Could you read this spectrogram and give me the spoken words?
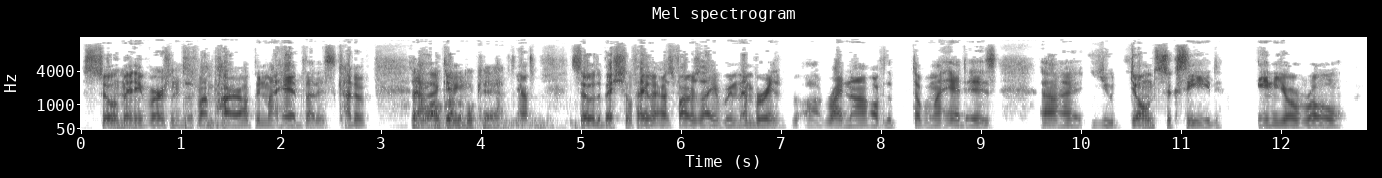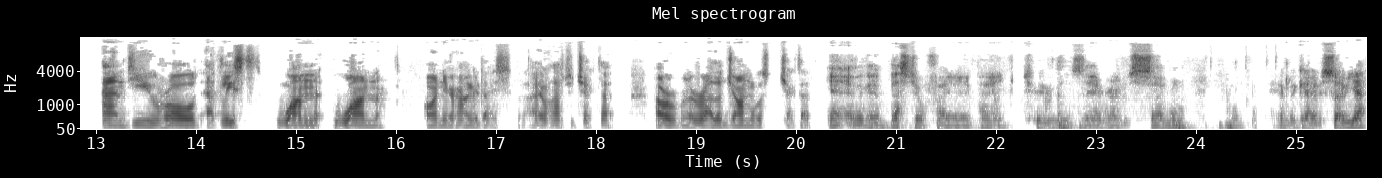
so many versions of Vampire up in my head that it's kind of So Uh, getting- okay. Yeah. so. The bestial failure, as far as I remember it uh, right now, off the top of my head, is uh, you don't succeed in your roll, and you rolled at least one one on your hunger dice. I will have to check that, or rather, John will check that. Yeah, here we go. Bestial failure, page 207. Here we go. So, yeah,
